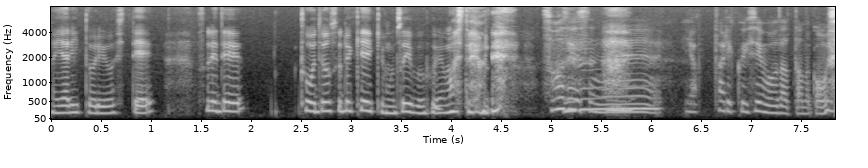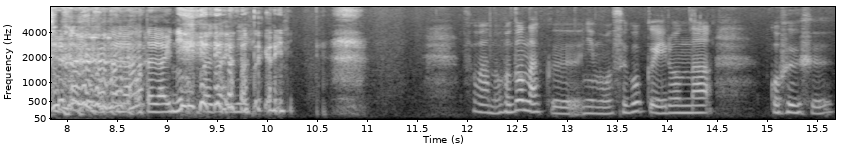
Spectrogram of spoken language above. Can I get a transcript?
やり取りをしてそれで登場するケーキも随分増えましたよね。そうですね。やっぱり食いしん坊だったのかもしれないですね。お互いに。お互いに。お互いに。そうあのほどなくにもすごくいろんなご夫婦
